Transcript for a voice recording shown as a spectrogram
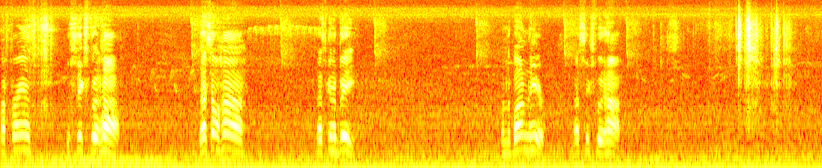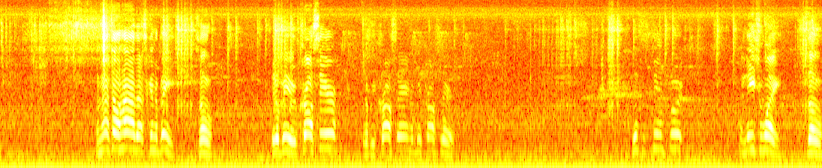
my friends, is six foot high. That's how high that's going to be. From the bottom to here, that's six foot high. And that's how high that's going to be. So it'll be across here, it'll be across there, and it'll be across there. This is 10 foot in each way. So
